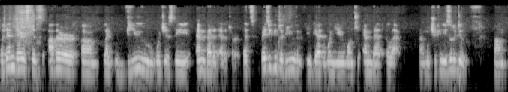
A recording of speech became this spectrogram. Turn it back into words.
But then there's this other um, like view, which is the embedded editor. That's basically the view that you get when you want to embed a lab, um, which you can easily do. Um,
